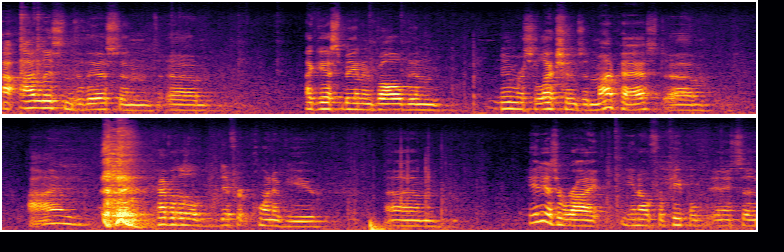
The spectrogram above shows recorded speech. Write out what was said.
I, I listened to this and, um, I guess being involved in numerous elections in my past, um, I'm, have a little different point of view. Um, it is a right, you know, for people, and it's a,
